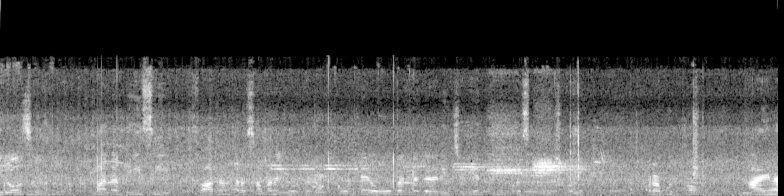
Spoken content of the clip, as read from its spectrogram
ఈరోజు మన బీసీ స్వాతంత్ర సమర యోధుడు ఒడ్డే ఓబన్న గారి జయంతిని పురస్కరించుకొని ప్రభుత్వం ఆయన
